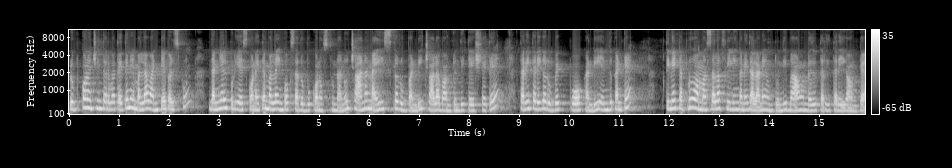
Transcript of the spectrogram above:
రుబ్బుకొని వచ్చిన తర్వాత అయితే నేను మళ్ళీ వన్ టేబుల్ స్పూన్ ధనియాల పొడి వేసుకొని అయితే మళ్ళీ ఇంకొకసారి రుబ్బుకొని వస్తున్నాను. చాలా నైస్గా రుబ్బండి. చాలా బాగుంటుంది టేస్ట్ అయితే. తరి తరిగా రుబ్బకపోకండి ఎందుకంటే తినేటప్పుడు ఆ మసాలా ఫీలింగ్ అనేది అలానే ఉంటుంది. బాగుండదు తరి తరిగా ఉంటే.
